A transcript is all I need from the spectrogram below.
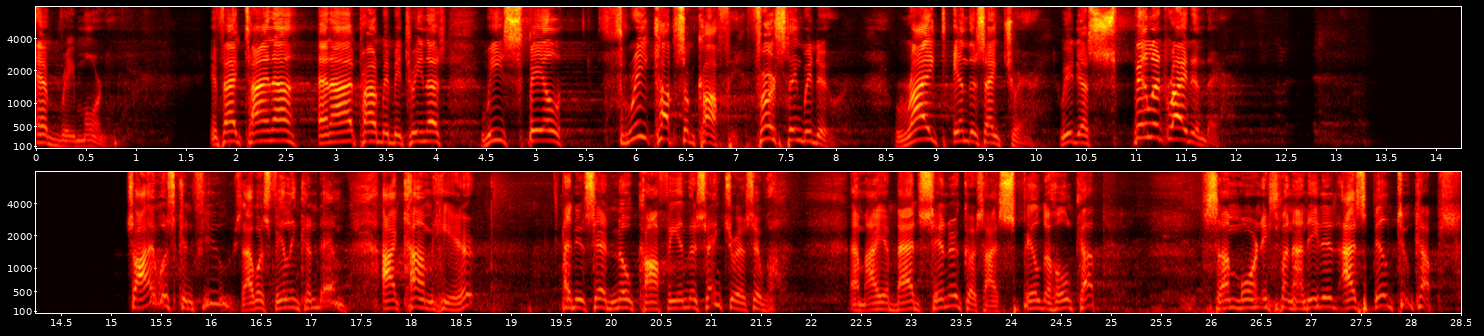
every morning. In fact, Tina and I, probably between us, we spill three cups of coffee. First thing we do, right in the sanctuary. We just spill it right in there. So I was confused. I was feeling condemned. I come here and it said no coffee in the sanctuary. I said, Well, am I a bad sinner because I spilled a whole cup? Some mornings when I needed, I spilled two cups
